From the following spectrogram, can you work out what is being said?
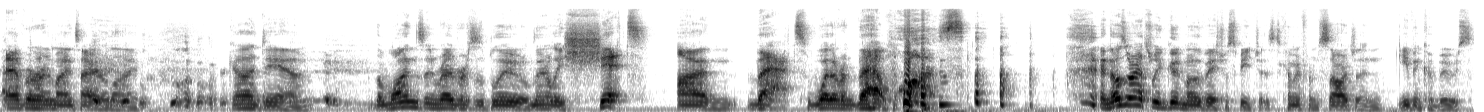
ever heard in my entire life. God damn. The ones in red versus blue literally shit on that, whatever that was. and those are actually good motivational speeches coming from Sarge and even Caboose.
